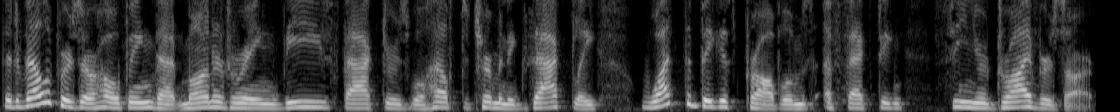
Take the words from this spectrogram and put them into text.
The developers are hoping that monitoring these factors will help determine exactly what the biggest problems affecting senior drivers are.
